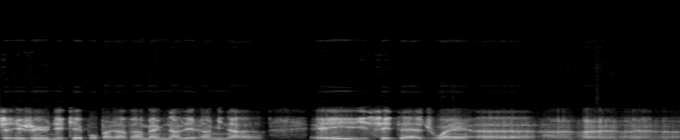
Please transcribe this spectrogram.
dirigé une équipe auparavant, même dans les rangs mineurs. Et il s'était adjoint euh, un, un,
